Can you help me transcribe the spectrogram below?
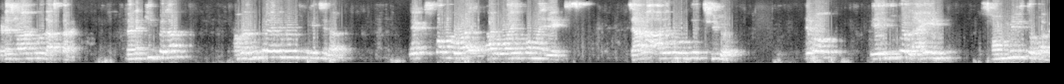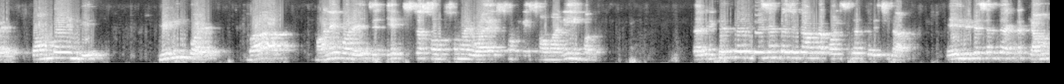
এটা ছাড়ার কোনো রাস্তা নেই তাহলে কি পেলাম? আমরা দুটো আর x যারা মধ্যে ছিল। এবং এই দুটো লাইন সম্মিলিতভাবে কম্বাইন্ডলি মিনিং করে বা মানে করে যে x টা সব এর সঙ্গে সমানই হবে। তাহলে এক্ষেত্রে রিলেশনটা যেটা আমরা কনসিডার করেছিলাম এই রিলেশনটা একটা কেমন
